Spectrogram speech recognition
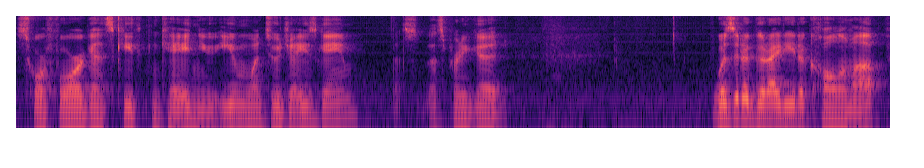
Score four against Keith Kinkaid, and you even went to a Jays game. That's that's pretty good. Was it a good idea to call him up?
